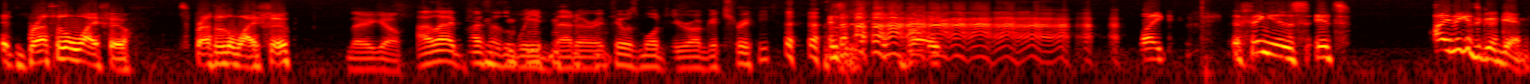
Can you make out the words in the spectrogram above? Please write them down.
It's Breath of the Waifu. It's Breath of the Waifu. There you go. I like Breath of the Weeb better. It feels more derogatory. Like the thing is, it's, I think it's a good game,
